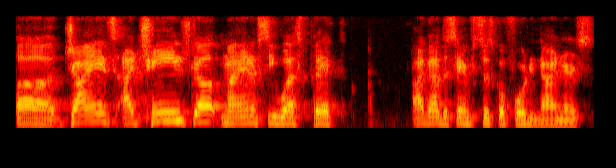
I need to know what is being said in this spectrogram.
uh, Giants. I changed up my NFC West pick. I got the San Francisco 49ers.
